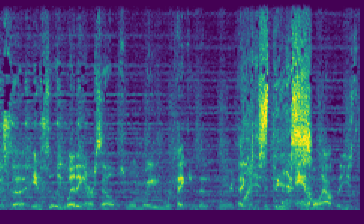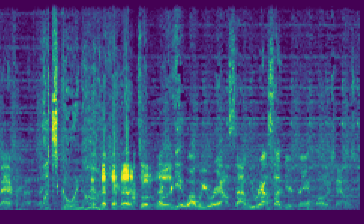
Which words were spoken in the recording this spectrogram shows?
just uh, instantly wetting ourselves when we were taking the when we were taking, what is this? an animal out to use the bathroom. I think. What's going on here? That's what it was. I forget why we were outside. We were outside your grandfather's house,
